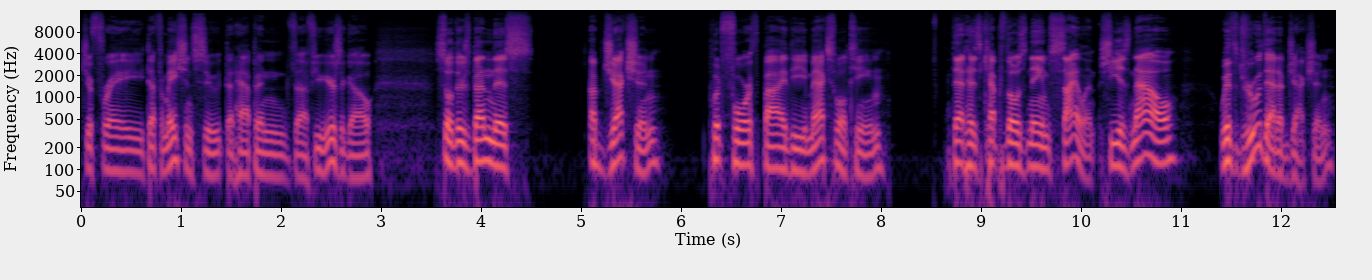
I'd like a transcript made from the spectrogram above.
Giuffre defamation suit that happened a few years ago. So there's been this objection put forth by the Maxwell team that has kept those names silent. She has now withdrew that objection,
